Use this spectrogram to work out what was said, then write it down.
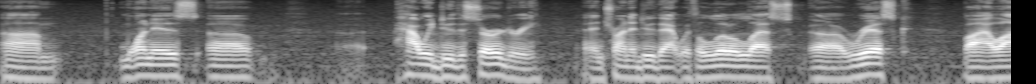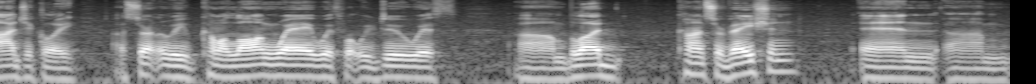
Um, one is uh, how we do the surgery and trying to do that with a little less uh, risk biologically. Uh, certainly we've come a long way with what we do with um, blood conservation and um,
